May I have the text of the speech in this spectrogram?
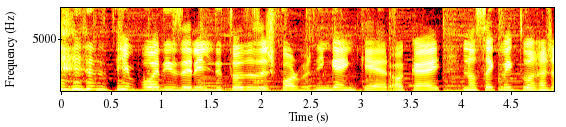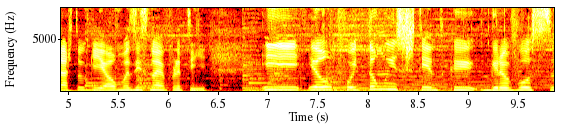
tipo, a dizer-lhe de todas as formas: Ninguém quer, ok? Não sei como é que tu arranjaste o guião, mas isso não é para ti. E ele foi tão insistente que gravou-se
